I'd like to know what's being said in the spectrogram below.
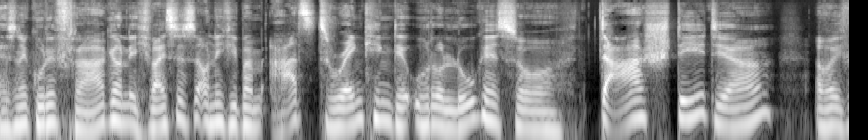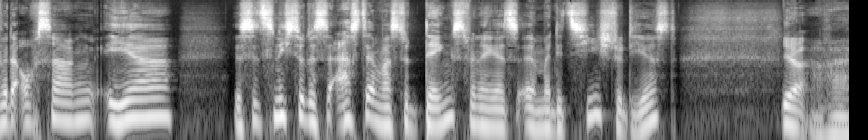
ist eine gute Frage und ich weiß es auch nicht, wie beim Arztranking der Urologe so dasteht, ja. Aber ich würde auch sagen, eher, das ist jetzt nicht so das Erste, an was du denkst, wenn du jetzt äh, Medizin studierst. Ja. Aber,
